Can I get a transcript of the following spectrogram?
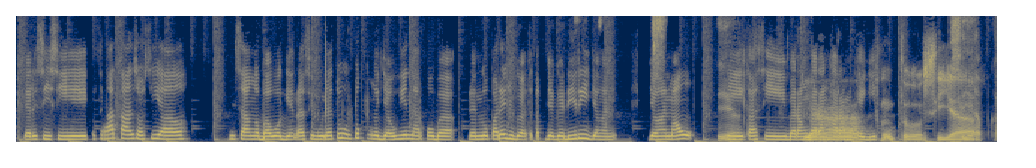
dari sisi kesehatan sosial bisa ngebawa generasi muda tuh untuk ngejauhin narkoba dan lu pada juga tetap jaga diri jangan jangan mau Iya. dikasih barang-barang Ya. haram kayak gitu. Tentu siap. Siap.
